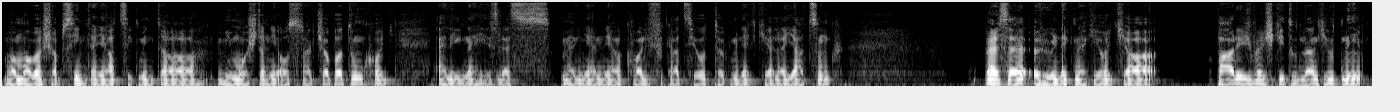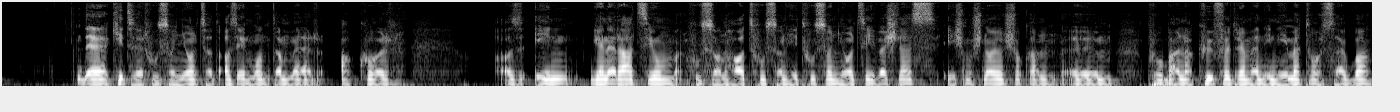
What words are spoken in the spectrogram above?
van magasabb szinten játszik, mint a mi mostani osztrák csapatunk, hogy elég nehéz lesz megnyerni a kvalifikációt, tök mindegy ki ellen játszunk. Persze örülnék neki, hogyha Párizsba is ki tudnánk jutni, de 2028-at azért mondtam, mert akkor az én generációm 26, 27, 28 éves lesz, és most nagyon sokan öm, próbálnak külföldre menni Németországba,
